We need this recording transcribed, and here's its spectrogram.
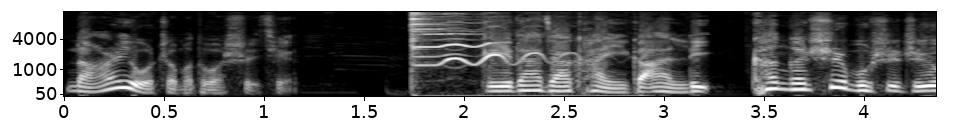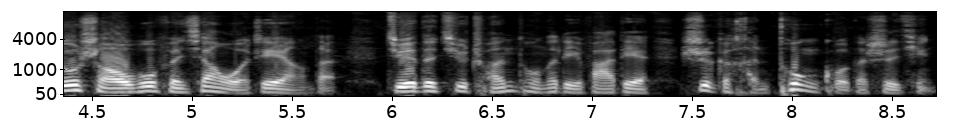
哪有这么多事情？给大家看一个案例，看看是不是只有少部分像我这样的，觉得去传统的理发店是个很痛苦的事情。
